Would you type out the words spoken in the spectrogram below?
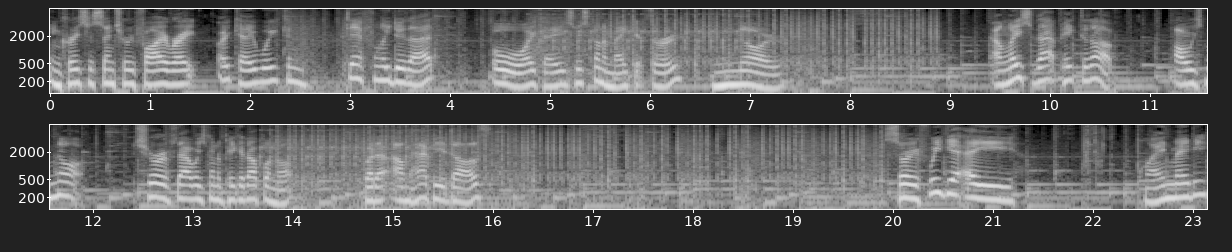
Increase the sentry fire rate. Okay, we can definitely do that. Oh, okay. Is this going to make it through? No. At least that picked it up. I was not sure if that was going to pick it up or not. But uh, I'm happy it does. So if we get a plane maybe?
